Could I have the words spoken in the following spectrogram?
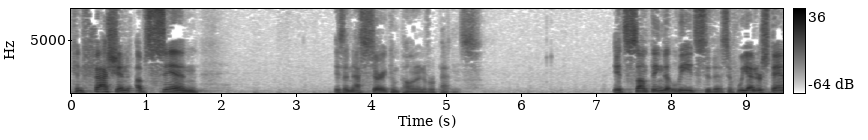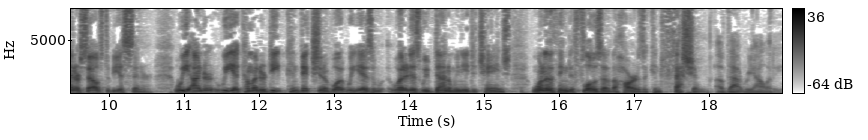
confession of sin is a necessary component of repentance. It's something that leads to this. If we understand ourselves to be a sinner, we, under, we come under deep conviction of what we is what it is we've done and we need to change. One of the things that flows out of the heart is a confession of that reality.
